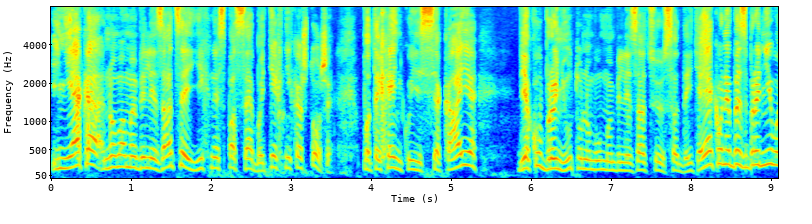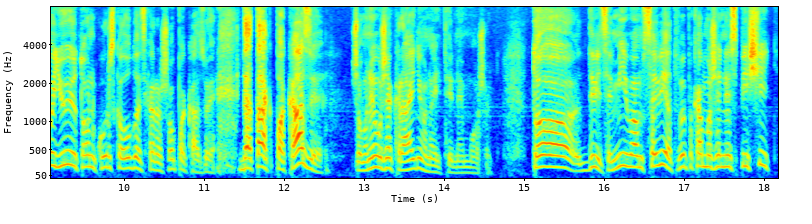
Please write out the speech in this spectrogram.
І ніяка нова мобілізація їх не спасе, бо техніка ж теж потихеньку іссякає, в яку броню ту нову мобілізацію садить. А як вони без броні воюють, то он Курська область хорошо показує. Да так показує, що вони вже крайнього знайти не можуть. То дивіться, мій вам совет, ви поки може не спішіть.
